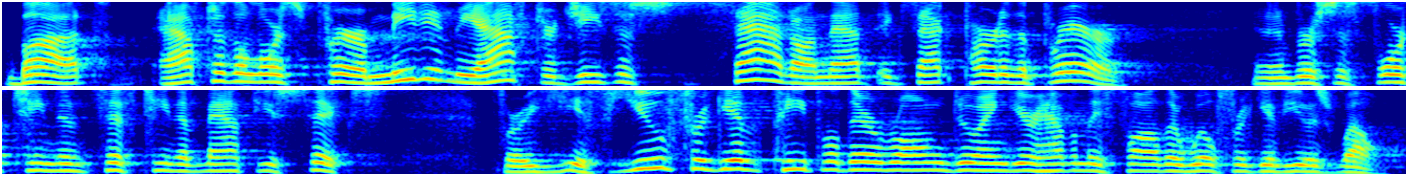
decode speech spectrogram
But after the Lord's Prayer, immediately after, Jesus sat on that exact part of the prayer. And in verses 14 and 15 of Matthew 6, for if you forgive people their wrongdoing, your heavenly Father will forgive you as well.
